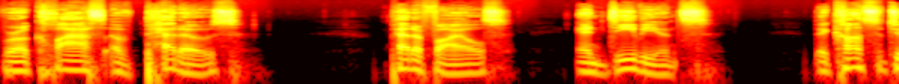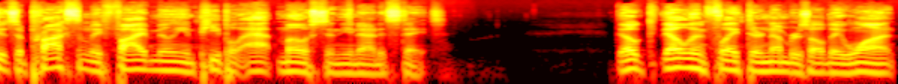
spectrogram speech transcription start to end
for a class of pedos, pedophiles, and deviants that constitutes approximately 5 million people at most in the United States. They'll, they'll inflate their numbers all they want.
